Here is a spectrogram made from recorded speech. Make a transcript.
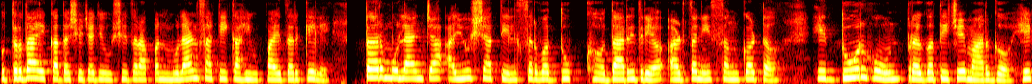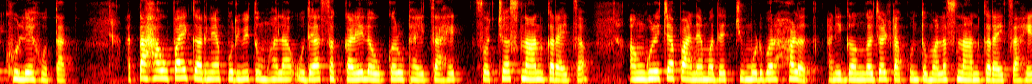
पुत्रदा एकादशीच्या दिवशी जर आपण मुलांसाठी काही उपाय जर केले तर मुलांच्या आयुष्यातील सर्व दुःख दारिद्र्य अडचणी संकट हे दूर होऊन प्रगतीचे मार्ग हे खुले होतात. आता हा उपाय करण्यापूर्वी तुम्हाला उद्या सकाळी लवकर उठायचं आहे. स्वच्छ स्नान करायचं. आंघोळीच्या पाण्यामध्ये चिमूटभर हळद आणि गंगाजल टाकून तुम्हाला स्नान करायचं आहे.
